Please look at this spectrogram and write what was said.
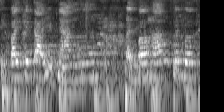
สิไปเสียใจห็นยังเป็นบ่ฮักเป็นบ่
